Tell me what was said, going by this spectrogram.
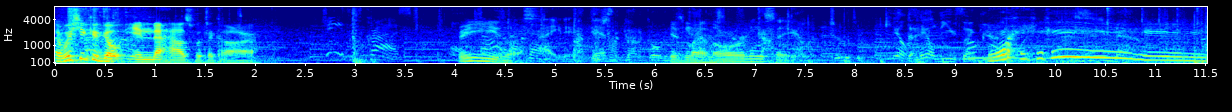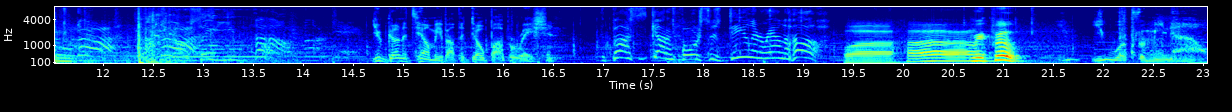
I wish you could go in the house with the car. Jesus Christ! Jesus is my Lord and Savior. The you think? You're gonna tell me about the dope operation. The boss has got enforcers dealing around the hall. Whoa. Recruit. You work for me now.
